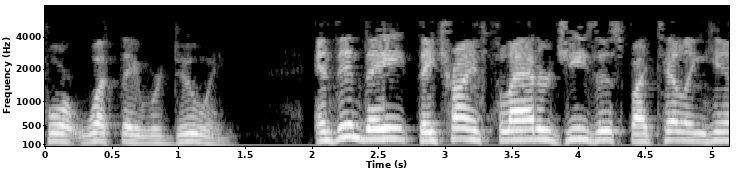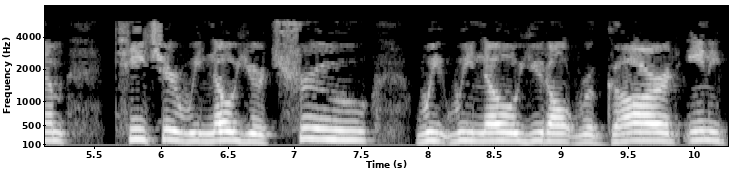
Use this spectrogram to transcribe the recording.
for what they were doing. And then they, they try and flatter Jesus by telling him, Teacher, we know you're true. We, we know you don't regard any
